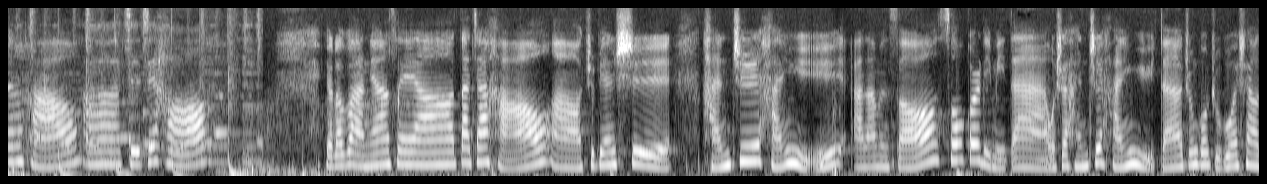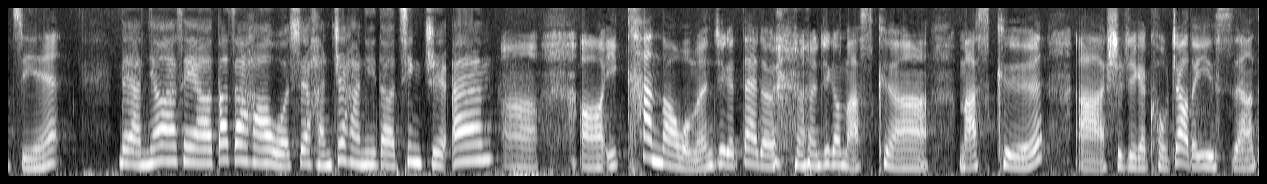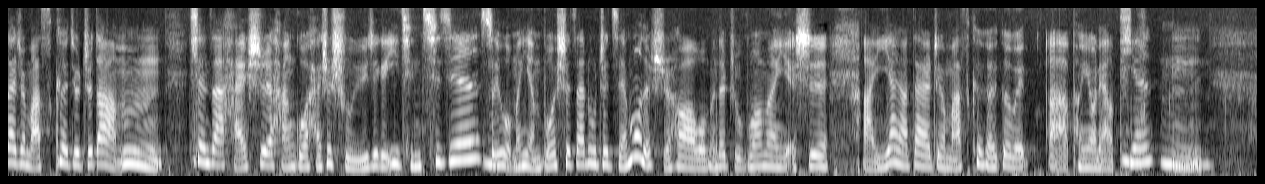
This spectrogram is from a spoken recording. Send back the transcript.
真好啊，姐姐好。有老板娘 say 啊，大家好啊，这边是韩之韩语啊，那们搜搜歌里面的，我是韩之韩语的中国主播邵杰。네, 안녕하세요. 大家好,我是韩之韩语的金智安.嗯，哦，一看到我们这个戴的这个马斯克啊，马斯克啊是这个口罩的意思啊，戴着马斯克就知道，嗯，现在还是韩国还是属于这个疫情期间，所以我们演播室在录制节目的时候，我们的主播们也是啊一样要带着这个马斯克和各位啊朋友聊天，嗯。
